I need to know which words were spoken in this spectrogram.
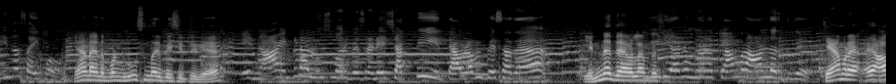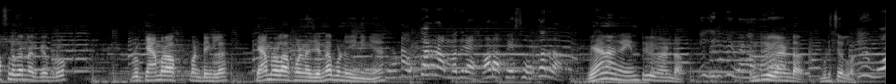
நீ தான் சைக்கோ ஏன்டா இந்த பொண்ணு லூஸ் மாதிரி பேசிட்டு இருக்கு? ஏய் நான் எங்கடா லூஸ் மாதிரி பேசுறேன்? டேய் சக்தி தேவையில்லாம பேசாத. என்ன தேவையில்லாம் பேச கேமரா ஆன்ல இருக்குது. கேமரா ஏ ஆஃபில் தானே இருக்கேன் ப்ரோ ப்ரோ கேமரா ஆஃப் பண்ணிட்டீங்களா? கேமரா ஆஃப் பண்ணாச்சு. என்ன பண்ணுவீங்க நீங்கள் வாடா பேச உட்கார்றா. வேணாங்க இன்டர்வியூ வேண்டாம். இன்டர்வியூ வேணாம்? இன்டர்வியூ வேண்டாம் முடிச்சிடலாம். ஏய் ஓ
